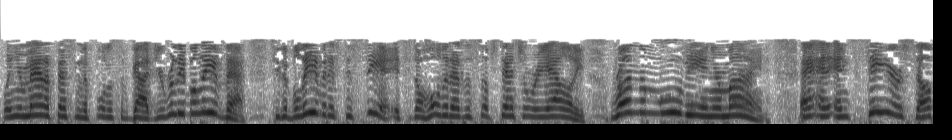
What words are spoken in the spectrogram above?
when you're manifesting the fullness of God? Do you really believe that? See, to believe it is to see it. It's to hold it as a substantial reality. Run the movie in your mind and, and, and see yourself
